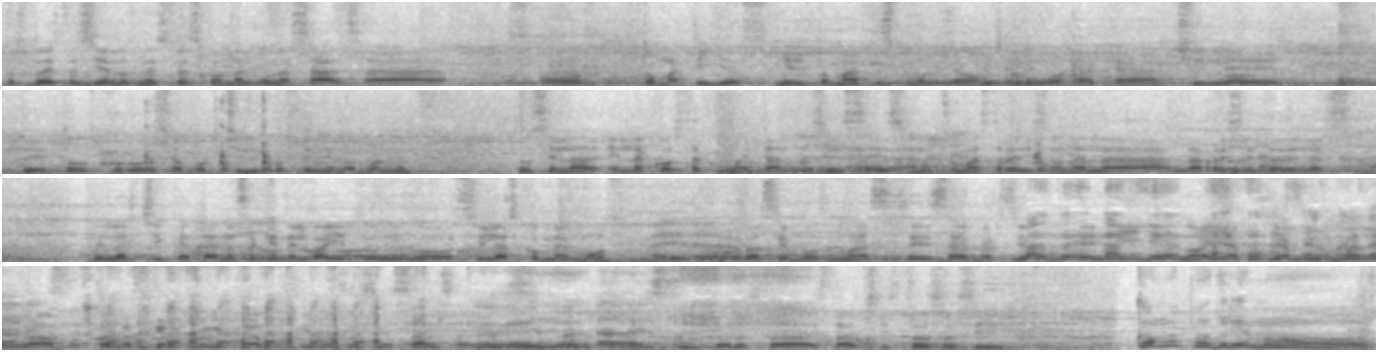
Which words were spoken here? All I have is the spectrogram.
pues tú estas ya los mezclas con alguna salsa o tomatillos, mil tomates, como les llamamos aquí en Oaxaca, chile de todos colores, sabor chile costeño normalmente. Entonces en la, en la costa, como hay tantos, es, es mucho más tradicional la, la receta de las, de las chicatanas. Aquí en el valle te digo, sí las comemos, pero hacemos más esa versión Más de de niños, ¿no? Ya, ya mi mamá le llevábamos todas las que recolectamos y les hacía salsa. Qué bello. Pero estaba, estaba chistoso, sí. ¿Cómo podríamos,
